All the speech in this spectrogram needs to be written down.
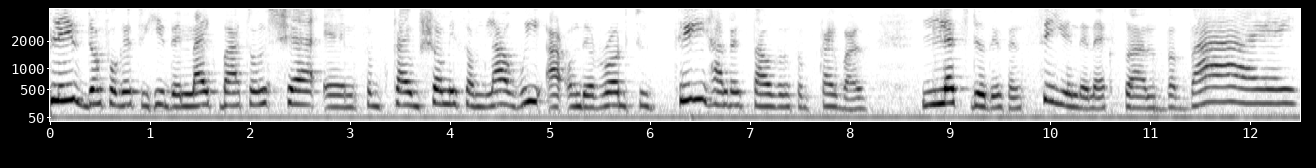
Please don't forget to hit the like button share and subscribe. Show me some love. We are on the road to 300000 subscribers. Let's do this and see you in the next one. Bye bye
